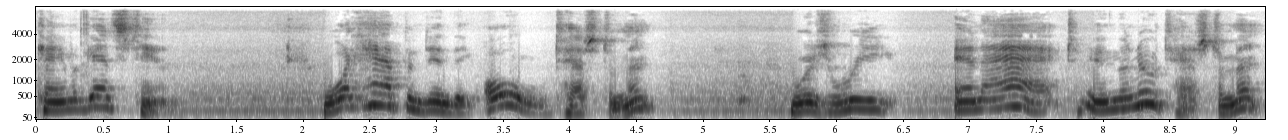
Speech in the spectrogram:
came against him. What happened in the Old Testament was reenact in the New Testament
